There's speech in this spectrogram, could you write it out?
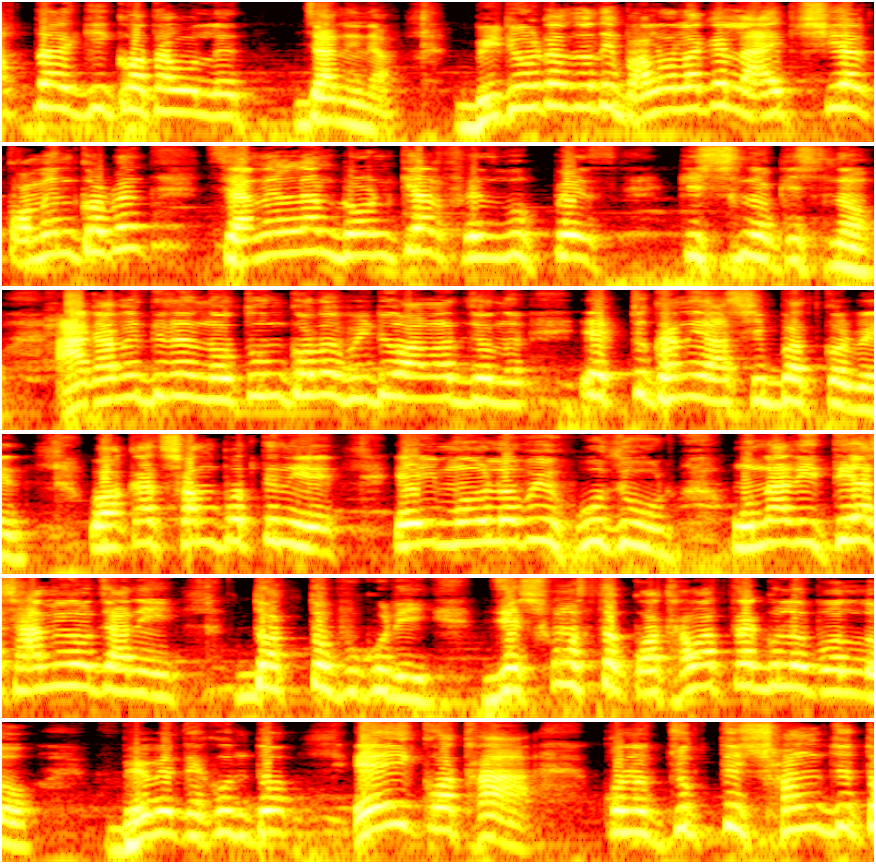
আপনারা কি কথা বললেন জানি না। ভিডিওটা যদি ভালো লাগে লাইভ শেয়ার কমেন্ট করবেন। চ্যানেল নাম don't care Facebook page Krishna Krishna. আগামী দিনে নতুন কোনো ভিডিও আনার জন্য একটুখানি আশীর্বাদ করবেন। ওয়াকাত সম্পত্তি নিয়ে এই মৌলভী হুজুর ওনার ইতিহাস আমিও জানি, দত্তপুকুরি। যে সমস্ত কথাবার্তাগুলো বলল, ভেবে দেখুন তো, এই কথা কোনো যুক্তি সংযুক্ত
